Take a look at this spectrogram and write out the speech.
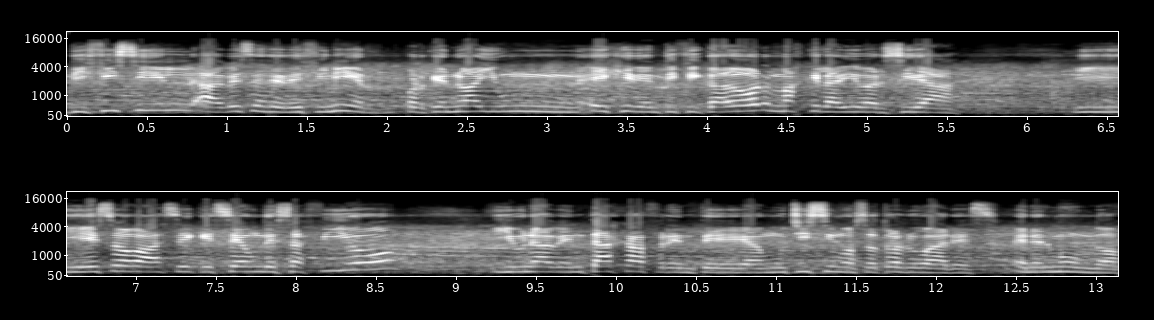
difícil a veces de definir, porque no hay un eje identificador más que la diversidad. Y eso hace que sea un desafío y una ventaja frente a muchísimos otros lugares en el mundo.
